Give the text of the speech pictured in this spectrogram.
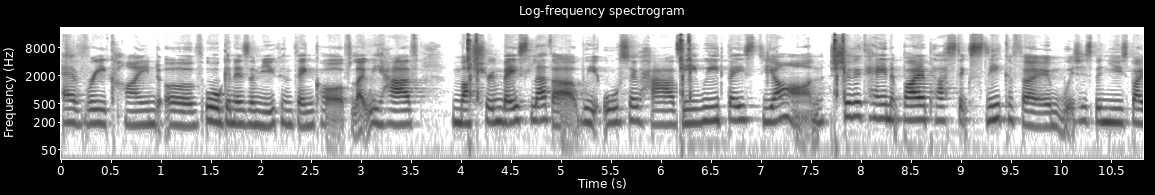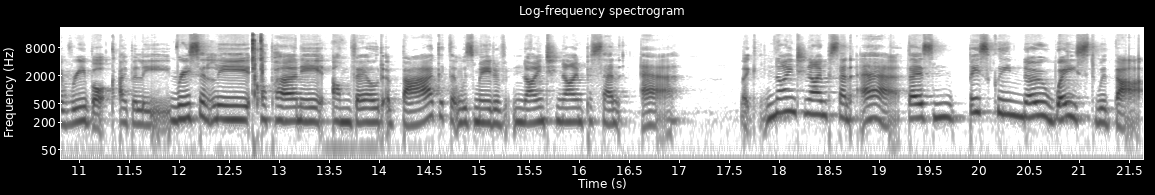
every kind of organism you can think of. Like we have mushroom based leather. We also have seaweed based yarn, sugarcane bioplastic sneaker foam, which has been used by Reebok, I believe. Recently, Coperni unveiled a bag that was made of 99% air. Like 99% air. There's basically no waste with that.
